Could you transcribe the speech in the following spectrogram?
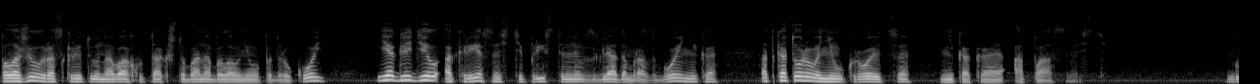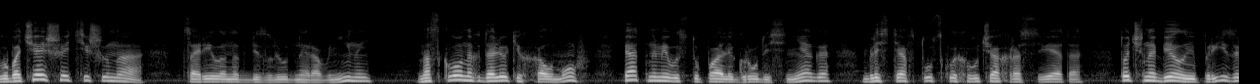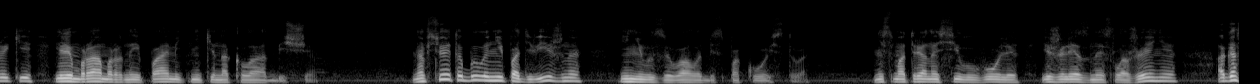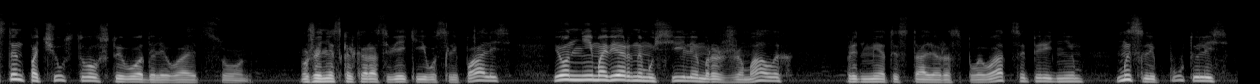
положил раскрытую наваху так, чтобы она была у него под рукой, и оглядел окрестности пристальным взглядом разбойника — от которого не укроется никакая опасность. Глубочайшая тишина царила над безлюдной равниной, на склонах далеких холмов пятнами выступали груды снега, блестя в тусклых лучах рассвета, точно белые призраки или мраморные памятники на кладбище. Но все это было неподвижно и не вызывало беспокойства. Несмотря на силу воли и железное сложение – Агастен почувствовал, что его одолевает сон. Уже несколько раз веки его слепались, и он неимоверным усилием разжимал их, предметы стали расплываться перед ним, мысли путались,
